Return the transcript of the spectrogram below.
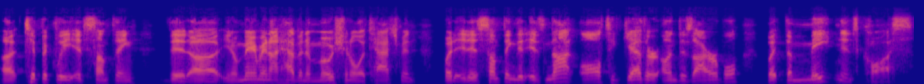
uh, typically it's something that uh, you know may or may not have an emotional attachment, but it is something that is not altogether undesirable, but the maintenance costs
